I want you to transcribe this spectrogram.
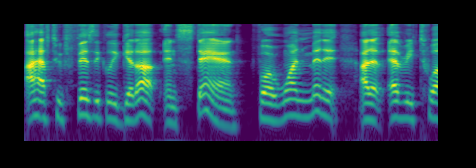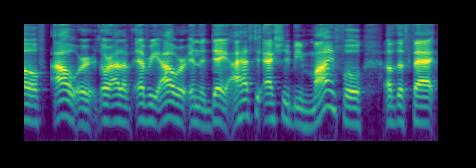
I have to physically get up and stand for one minute out of every 12 hours or out of every hour in the day. I have to actually be mindful of the fact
